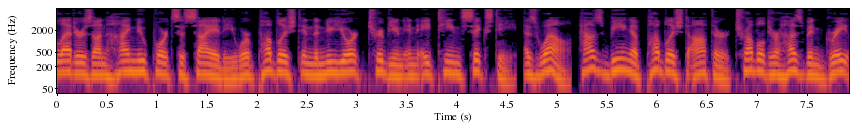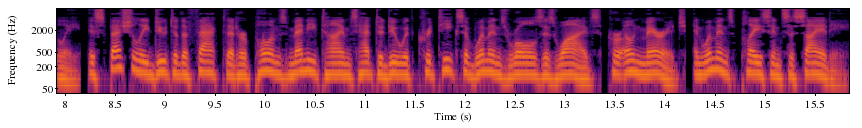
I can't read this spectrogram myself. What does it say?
letters on high Newport society were published in the New York Tribune in 1860. As well, Howe's being a published author troubled her husband greatly, especially due to the fact that her poems many times had to do with critiques of women's roles as wives, her own marriage, and women's place in society.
